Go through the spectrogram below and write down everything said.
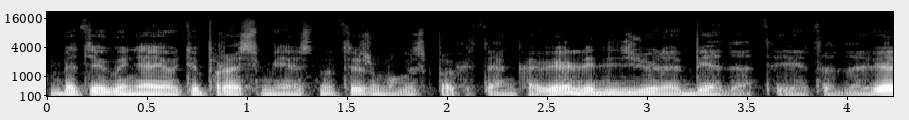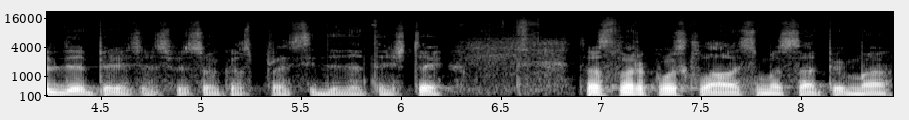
bet jeigu nejauti prasmės, nu, tai žmogus patenka vėl į didžiulę bėdą, tai tada vėl depresijos visokios prasideda. Tai štai tas tvarkos klausimas apima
